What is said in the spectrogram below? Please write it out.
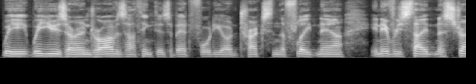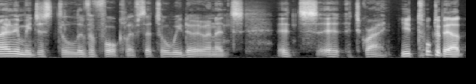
we, we use our own drivers. I think there's about 40 odd trucks in the fleet now in every state in Australia, and we just deliver forklifts. That's all we do, and it's, it's, it's great. You talked about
